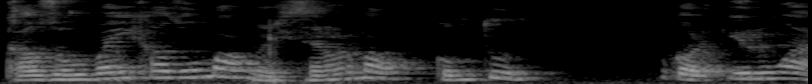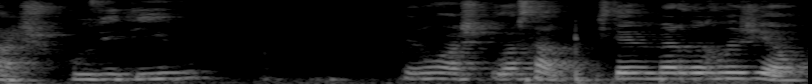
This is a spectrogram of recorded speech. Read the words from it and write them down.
causam o bem e causam o mal, mas isso é normal, como tudo. Agora, eu não acho positivo, eu não acho, lá está, isto é a merda da religião.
